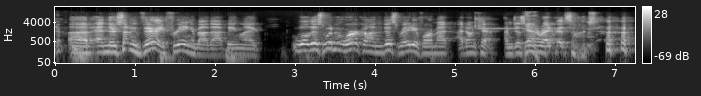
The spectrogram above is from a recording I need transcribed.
Yep. Um, and there's something very freeing about that being like, well, this wouldn't work on this radio format. I don't care. I'm just Yeah. going to write good songs.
